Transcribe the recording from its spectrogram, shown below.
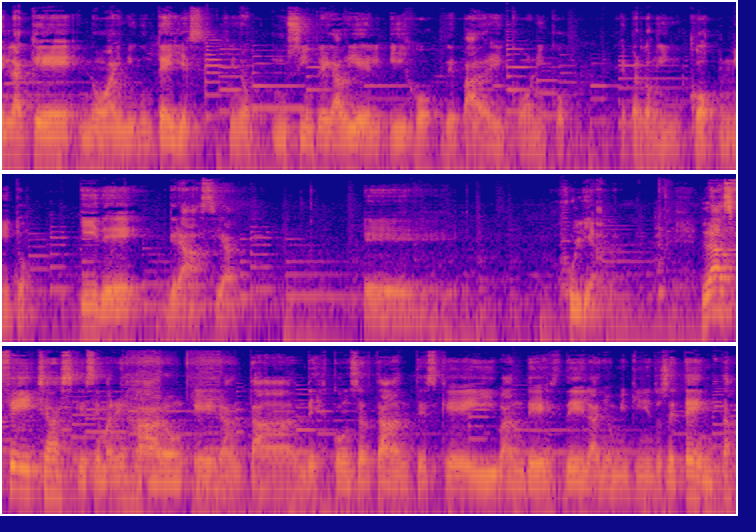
en la que no hay ningún Telles, sino un simple Gabriel, hijo de padre icónico, eh, perdón, incógnito, y de Gracia eh, Juliana. Las fechas que se manejaron eran tan desconcertantes que iban desde el año 1570,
